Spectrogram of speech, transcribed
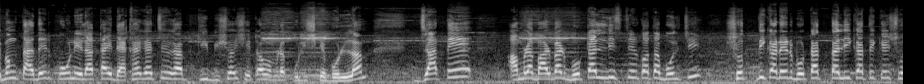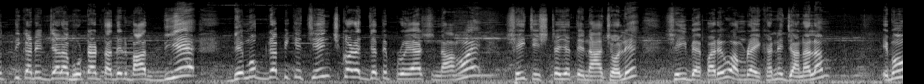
এবং তাদের কোন এলাকায় দেখা গেছে কি বিষয় সেটাও আমরা পুলিশকে বললাম। যাতে আমরা বারবার ভোটার লিস্টের কথা বলছি, সত্যিকারের ভোটার তালিকা থেকে সত্যিকারের যারা ভোটার তাদের বাদ দিয়ে ডেমোগ্রাফিকে চেঞ্জ করার যাতে প্রয়াস না হয়, সেই চেষ্টা যাতে না চলে, সেই ব্যাপারেও আমরা এখানে জানালাম। এবং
